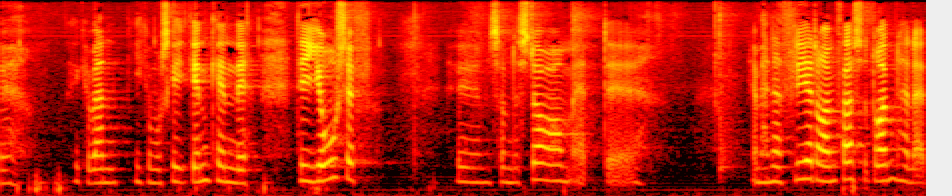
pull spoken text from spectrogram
øh, kan være, I kan måske genkende det. Det er Josef, øh, som der står om, at øh, jamen, han havde flere drømme. Først så drømte han, at,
